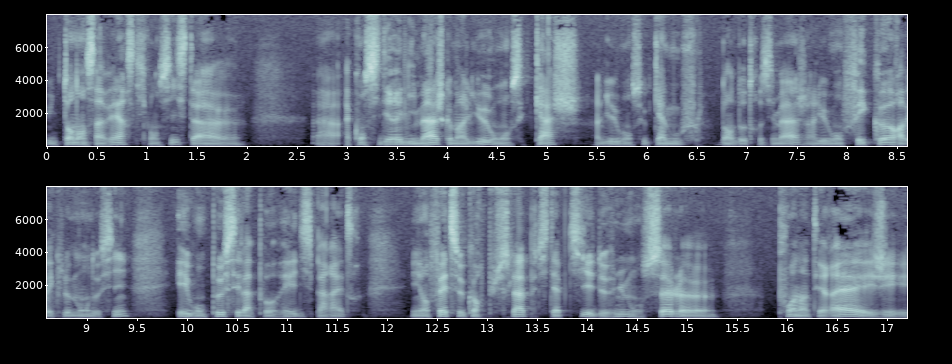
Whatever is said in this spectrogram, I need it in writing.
une tendance inverse qui consiste à, à considérer l'image comme un lieu où on se cache, un lieu où on se camoufle dans d'autres images, un lieu où on fait corps avec le monde aussi, et où on peut s'évaporer, disparaître. Et en fait, ce corpus-là, petit à petit, est devenu mon seul euh, point d'intérêt, et j'ai,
